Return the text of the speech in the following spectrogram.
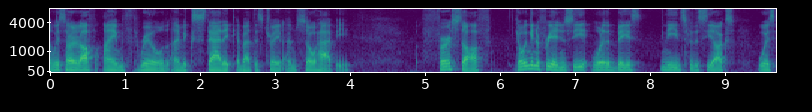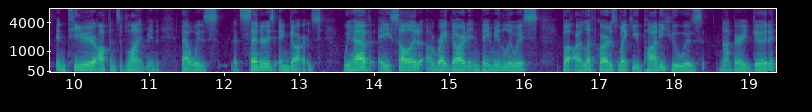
I'm going to start it off. I'm thrilled. I'm ecstatic about this trade. I'm so happy. First off, going into free agency, one of the biggest needs for the Seahawks was interior offensive linemen. That was that's centers and guards. We have a solid uh, right guard in Damien Lewis, but our left guard is Mike Iupati, who was not very good,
